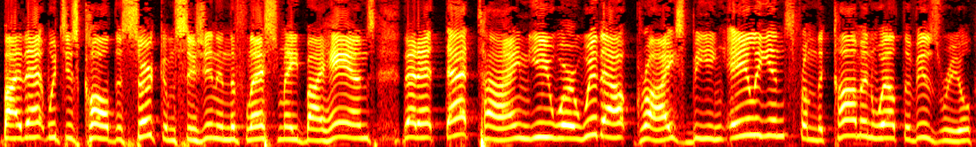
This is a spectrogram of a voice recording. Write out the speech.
by that which is called the circumcision in the flesh made by hands, that at that time ye were without Christ being aliens from the commonwealth of Israel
